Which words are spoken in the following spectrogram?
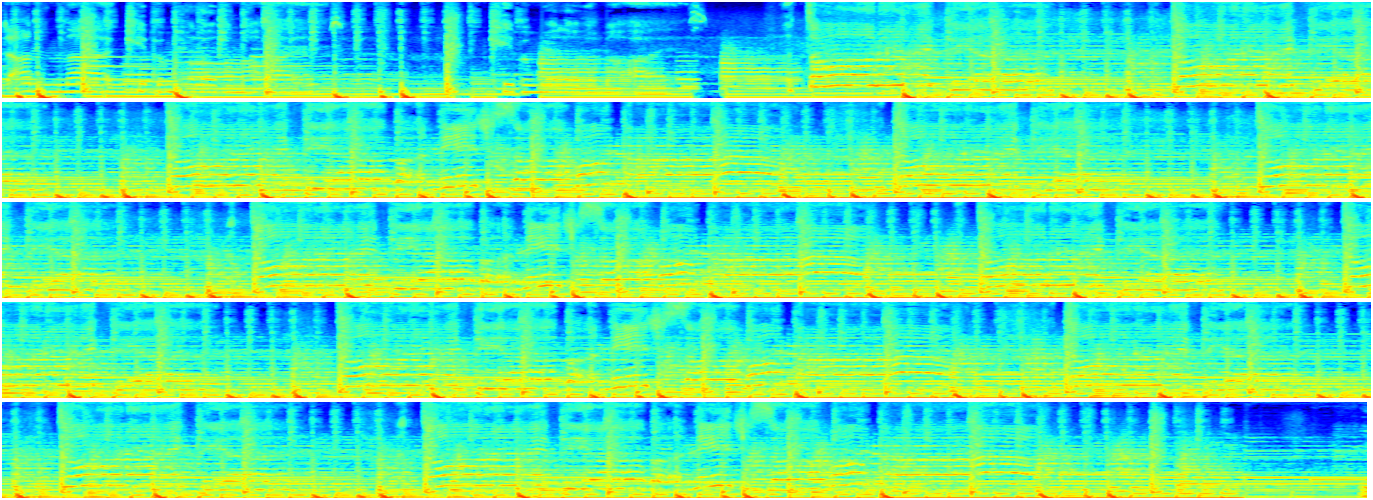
Standing there, keeping wool over my eyes, keeping wool over my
